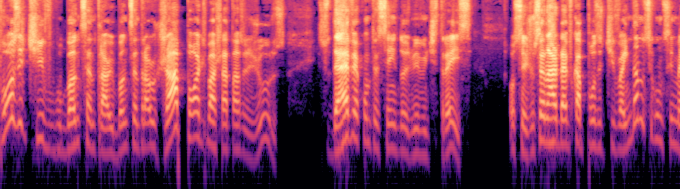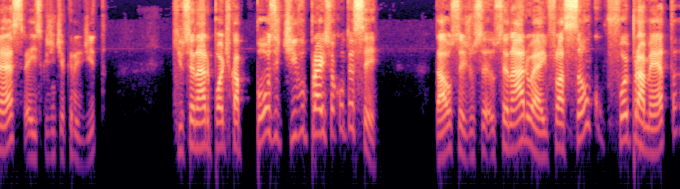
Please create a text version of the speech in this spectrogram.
positivo para o Banco Central e o Banco Central já pode baixar a taxa de juros, isso deve acontecer em 2023. Ou seja, o cenário deve ficar positivo ainda no segundo semestre, é isso que a gente acredita. Que o cenário pode ficar positivo para isso acontecer. Tá? Ou seja, o, cenário é: a inflação foi para a meta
